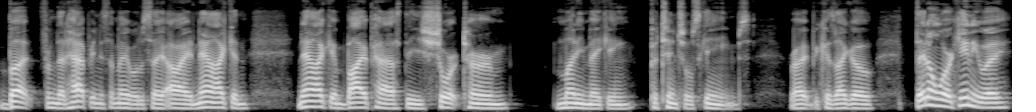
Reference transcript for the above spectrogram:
But from that happiness, I'm able to say, all right, now I can, now I can bypass these short term money making potential schemes, right? Because I go, they don't work anyway,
